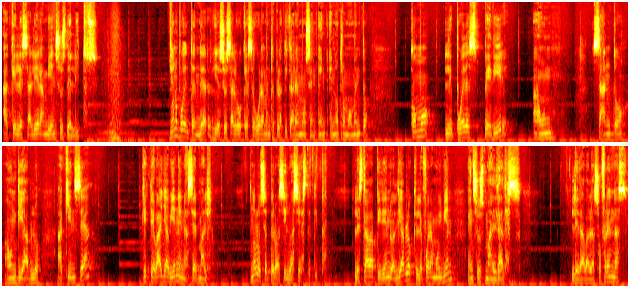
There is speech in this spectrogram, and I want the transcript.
a que le salieran bien sus delitos. Yo no puedo entender, y eso es algo que seguramente platicaremos en, en otro momento, cómo le puedes pedir a un santo, a un diablo, a quien sea, que te vaya bien en hacer mal. No lo sé, pero así lo hacía este tipo. Le estaba pidiendo al diablo que le fuera muy bien en sus maldades. Le daba las ofrendas.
